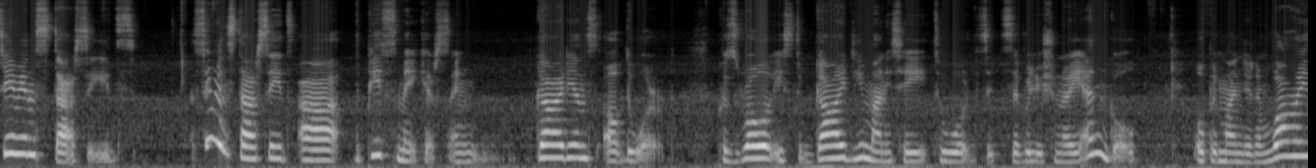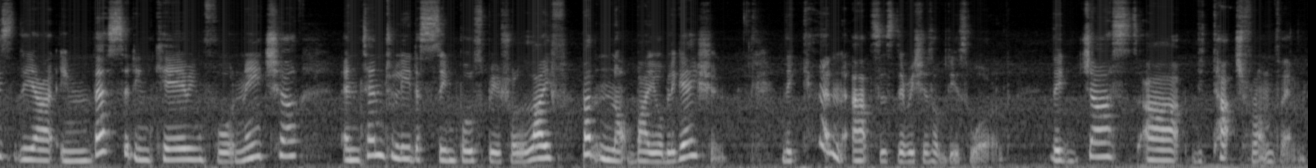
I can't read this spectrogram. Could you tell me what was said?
Sirian star seeds. Sirian star seeds are the peacemakers and guardians of the world, whose role is to guide humanity towards its evolutionary end goal. Open minded and wise, they are invested in caring for nature and tend to lead a simple spiritual life, but not by obligation. They can access the riches of this world, they just are detached from them.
